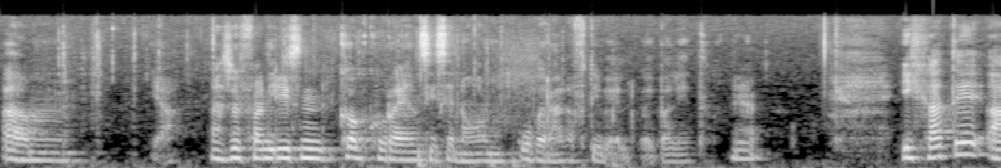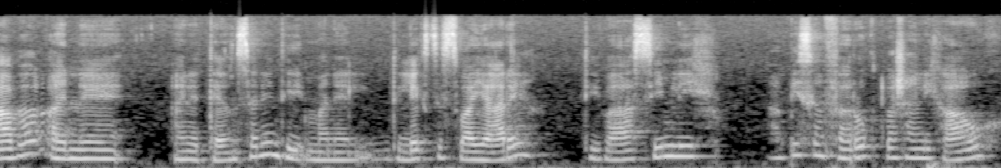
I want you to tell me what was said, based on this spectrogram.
ähm, ja, Also von die diesen Konkurrenz ist enorm überall auf der Welt bei Ballett. Ja. Ich hatte aber eine, eine Tänzerin, die meine, die letzten zwei Jahre, die war ziemlich, ein bisschen verrückt wahrscheinlich auch,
